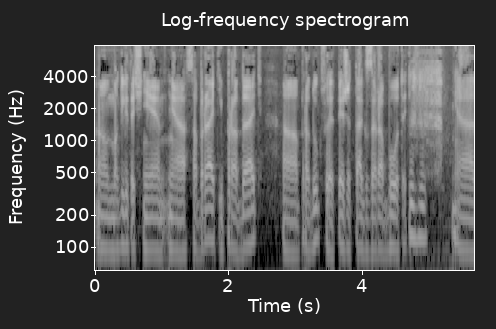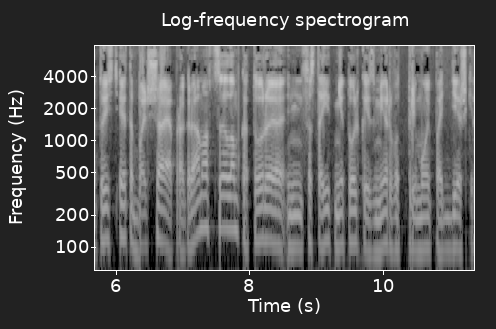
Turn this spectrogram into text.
а, могли точнее собрать и продать продукцию, опять же, так заработать. Угу. То есть это большая программа в целом, которая состоит не только из мер вот прямой поддержки,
